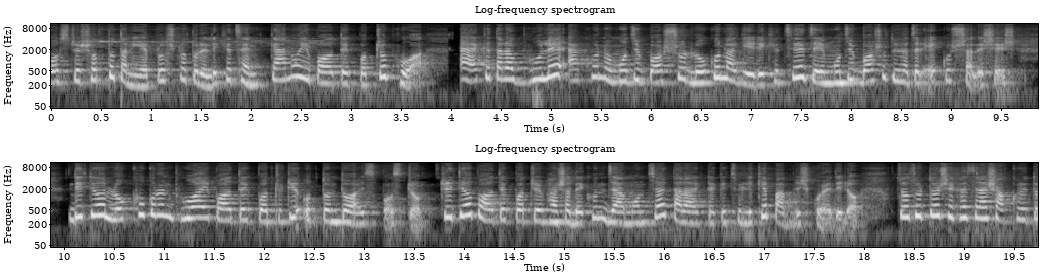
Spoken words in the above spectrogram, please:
পোস্টের সত্যতা নিয়ে প্রশ্ন তুলে লিখেছেন, কেন এই পদত্যাগ পত্র ভুয়া? এক, তারা ভুলে এখনও মুজিব বর্ষ লোগো লাগিয়ে রেখেছে যে মুজিব বর্ষ দুই হাজার একুশ সালে শেষ। দ্বিতীয়, লক্ষ্য করুন ভুয়া এই পদত্যাগ পত্রটি অত্যন্ত অস্পষ্ট। তৃতীয় পদত্যাগ পত্রের ভাষা দেখুন, যা মন চায় তারা একটা কিছু লিখে পাবলিশ করে দিল। চতুর্থ, শেখ হাসিনা স্বাক্ষরিত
